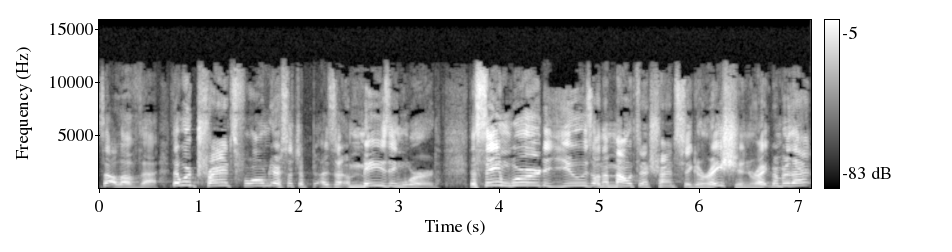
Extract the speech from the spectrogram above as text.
So I love that. That word transformed is such a, is an amazing word. The same word used on the mountain of transfiguration, right? Remember that?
